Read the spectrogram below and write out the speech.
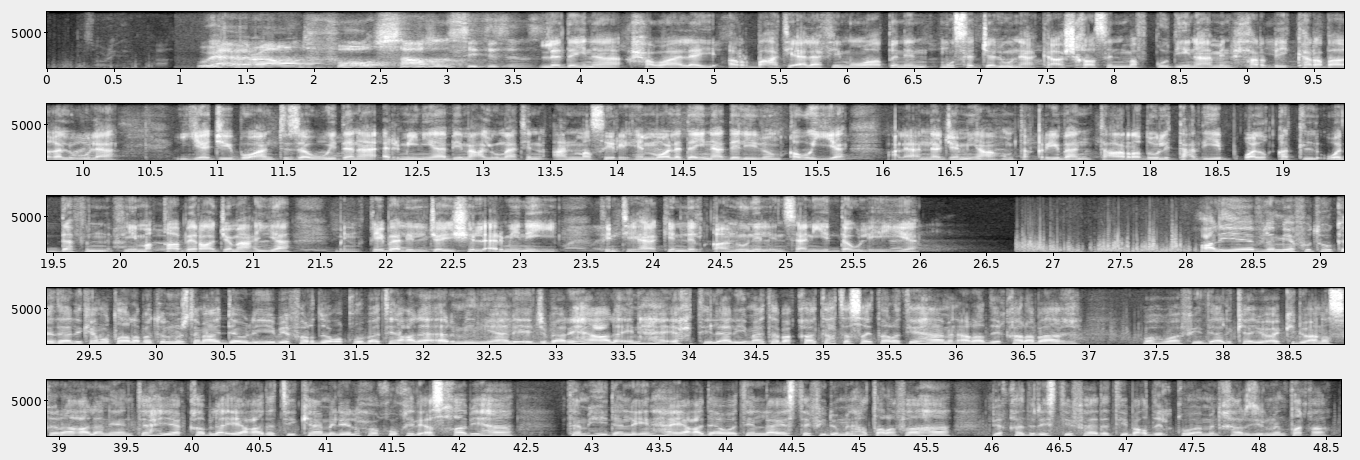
لدينا حوالي أربعة ألاف مواطن مسجلون كأشخاص مفقودين من حرب كرباغ الأولى يجب أن تزودنا أرمينيا بمعلومات عن مصيرهم ولدينا دليل قوي على أن جميعهم تقريبا تعرضوا للتعذيب والقتل والدفن في مقابر جماعية من قبل الجيش الأرميني في انتهاك للقانون الإنساني الدولي. علييف لم يفته كذلك مطالبة المجتمع الدولي بفرض عقوبات على أرمينيا لإجبارها على إنهاء احتلال ما تبقى تحت سيطرتها من أراضي قرباغ. وهو في ذلك يؤكد أن الصراع لن ينتهي قبل إعادة كامل الحقوق لأصحابها تمهيدا لإنهاء عداوة لا يستفيد منها طرفاها بقدر استفادة بعض القوى من خارج المنطقة.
